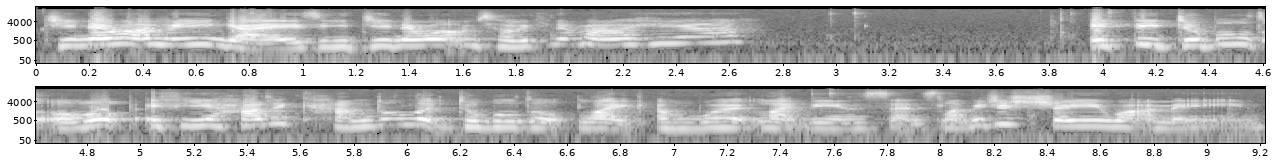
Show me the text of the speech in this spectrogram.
Do you know what I mean, guys? Do you know what I'm talking about here? If they doubled up, if you had a candle that doubled up like and worked like the incense, let me just show you what I mean.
